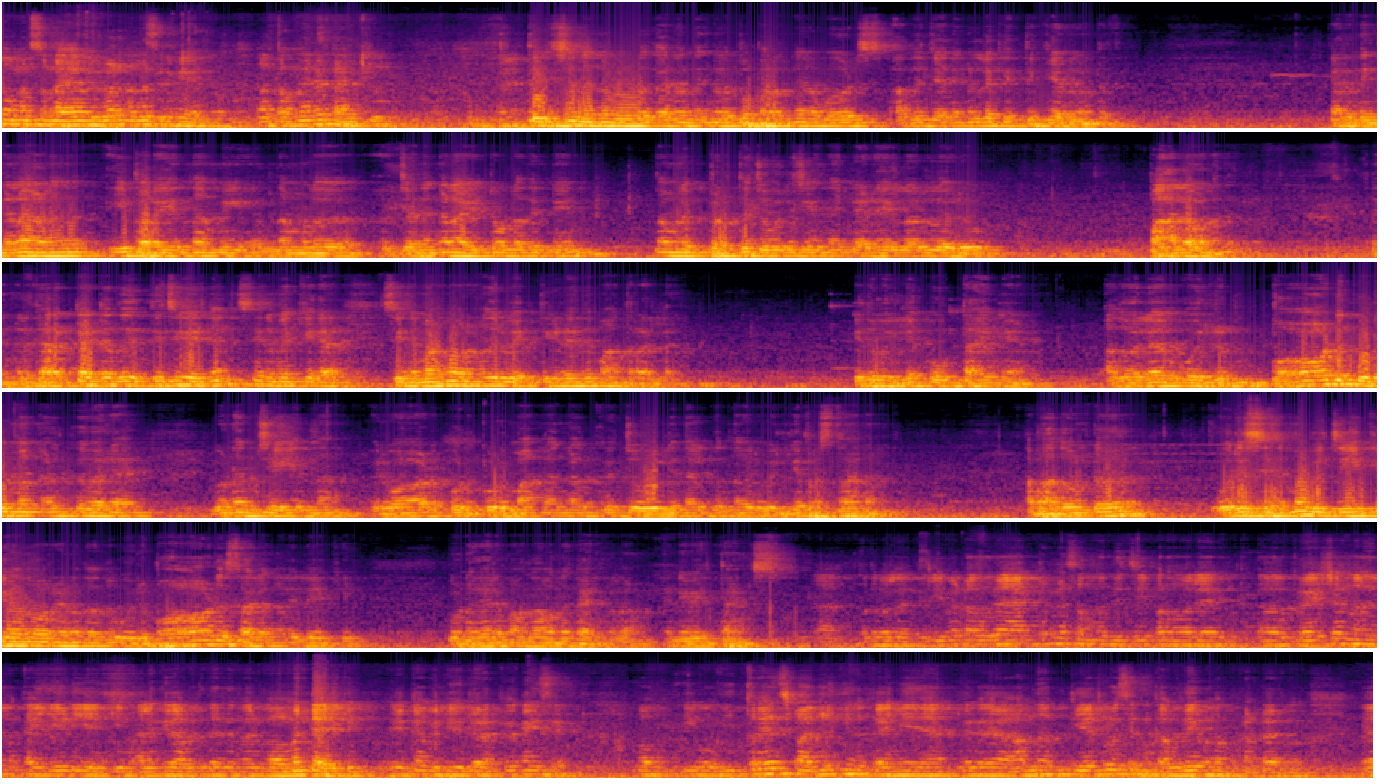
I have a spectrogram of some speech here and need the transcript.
Moments ഉണ്ടായ ഒരുപാട് നല്ല സിനിമയായിരുന്നു. താങ്ക് യു തിരിച്ച് നിങ്ങളോട് കാരണം നിങ്ങളിപ്പോ പറഞ്ഞ വേർഡ്സ് അത് ജനങ്ങളിലേക്ക് എത്തിക്കുകയാണ് വേണ്ടത്. കാരണം നിങ്ങളാണ് ഈ പറയുന്ന മീ നമ്മൾ ജനങ്ങളായിട്ടുള്ളതിന്റെയും നമ്മൾ ഇപ്പോഴത്തെ ജോലി ചെയ്യുന്നതിന്റെ ഇടയിലുള്ള ഒരു പാലമാണ് നിങ്ങൾ നിങ്ങൾ കറക്റ്റായിട്ട് അത് എത്തിച്ചു കഴിഞ്ഞാൽ സിനിമയ്ക്ക് സിനിമ എന്ന് പറയുന്നത് ഒരു വ്യക്തിയുടേത് മാത്രമല്ല. ഇത് വലിയ കൂട്ടായ്മയാണ്. അതുപോലെ ഒരുപാട് കുടുംബങ്ങൾക്ക് വരെ ഗുണം ചെയ്യുന്ന ഒരുപാട് കുടുംബാംഗങ്ങൾക്ക് ജോലി നൽകുന്ന ഒരു വലിയ പ്രസ്ഥാനമാണ്. അപ്പൊ അതുകൊണ്ട് ഒരു സിനിമ വിജയിക്കുക എന്ന് പറയുന്നത് അത് ഒരുപാട് സ്ഥലങ്ങളിലേക്ക് ഗുണകരമാകാവുന്ന കാര്യങ്ങളാണ്. എനിവേ താങ്ക്സ് അതുപോലെ ദിലീപേട്ട ഒരു ആക്ടറിനെ സംബന്ധിച്ച് പറഞ്ഞ പോലെ പ്രേക്ഷകർ നൽകുന്ന കയ്യടിയായിരിക്കും അല്ലെങ്കിൽ അവർ തരുന്ന ഒരു മൊമെന്റ് ആയിരിക്കും ഏറ്റവും വലിയൊരു റെക്കഗ്നൈസ് അപ്പം ഇത്രയും സ്ട്രഗിളിങ് കഴിഞ്ഞ് അന്ന് തിയേറ്ററിൽ ചെന്ന് കവിതയെ നമുക്ക് കണ്ടായിരുന്നു.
